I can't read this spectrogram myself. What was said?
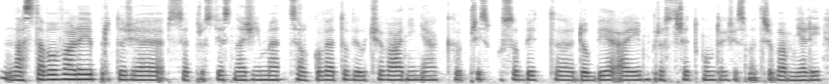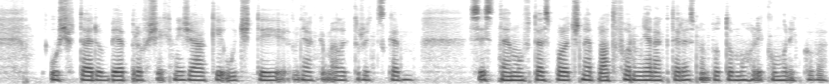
nastavovali, protože se prostě snažíme celkové to vyučování nějak přizpůsobit době a jejím prostředkům, takže jsme třeba měli už v té době pro všechny žáky účty v nějakém elektronickém systému, v té společné platformě, na které jsme potom mohli komunikovat.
